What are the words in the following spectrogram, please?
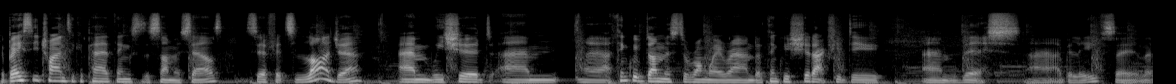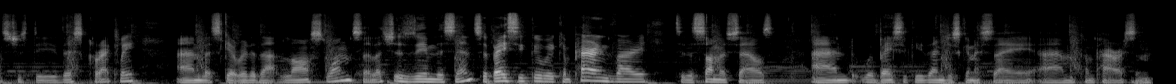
We're basically trying to compare things to the sum of sales. So if it's larger, um, we should, um, uh, I think we've done this the wrong way around. I think we should actually do um, this, uh, I believe. So let's just do this correctly and let's get rid of that last one. So let's just zoom this in. So basically we're comparing the value to the sum of sales and we're basically then just going to say um, comparison.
